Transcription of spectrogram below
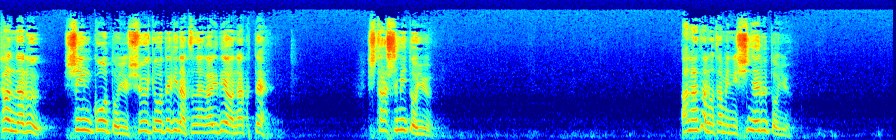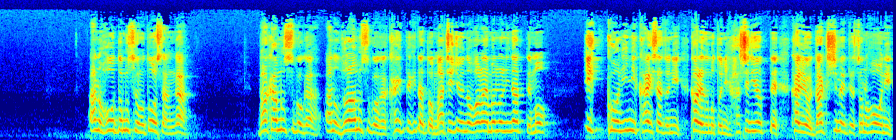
単なる信仰という宗教的なつながりではなくて、親しみという、あなたのために死ねるという、あの法と息子のお父さんが、バカ息子が、あのドラ息子が帰ってきたと街中の笑い物になっても、一向にに返さずに彼のもとに走り寄って彼を抱きしめてその方に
